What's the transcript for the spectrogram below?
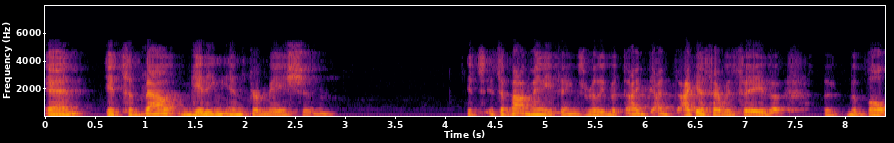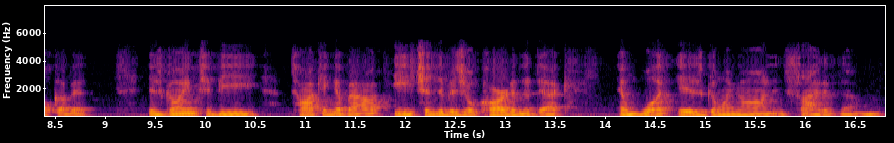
And it's about getting information. It's it's about many things really, but I I, I guess I would say the, the bulk of it is going to be talking about each individual card in the deck and what is going on inside of them.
